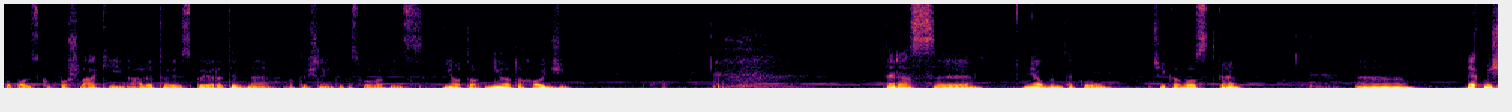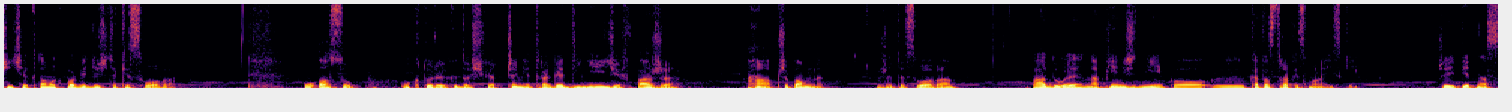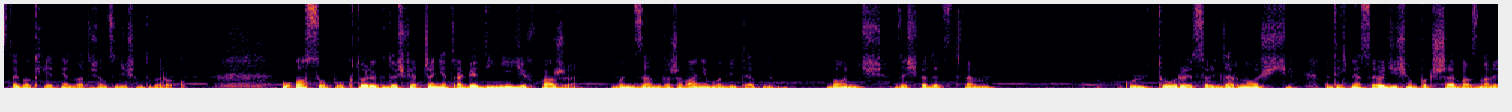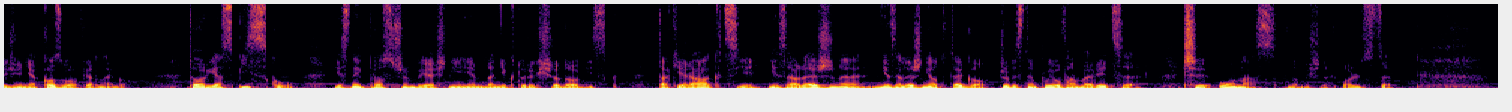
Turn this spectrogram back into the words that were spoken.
po polsku poszlaki, ale to jest pejoratywne określenie tego słowa, więc nie o to, nie o to chodzi. Teraz y, miałbym taką ciekawostkę. Y, jak myślicie, kto mógł powiedzieć takie słowa? U osób, u których doświadczenie tragedii nie idzie w parze. Aha, przypomnę, że te słowa padły na 5 dni po y, katastrofie smoleńskiej, czyli 15 kwietnia 2010 roku. U osób, u których doświadczenie tragedii nie idzie w parze, bądź z zaangażowaniem modlitewnym, bądź ze świadectwem kultury, solidarności, natychmiast rodzi się potrzeba znalezienia kozła ofiarnego. Teoria spisku jest najprostszym wyjaśnieniem dla niektórych środowisk, takie reakcje, niezależne, niezależnie od tego, czy występują w Ameryce, czy u nas, w domyśle w Polsce,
